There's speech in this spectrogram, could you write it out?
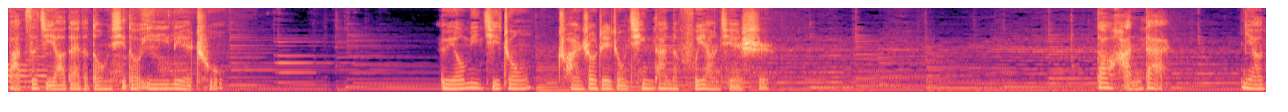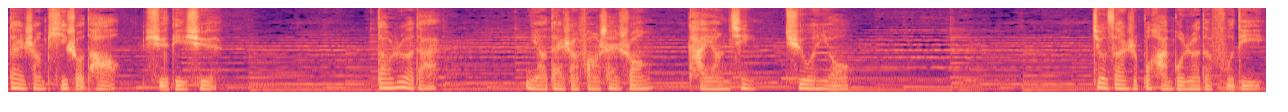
把自己要带的东西都一一列出。旅游秘籍中传授这种清单的俯仰节式。到寒带，你要戴上皮手套、雪地靴；到热带，你要带上防晒霜、太阳镜、驱蚊油。就算是不寒不热的福地。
